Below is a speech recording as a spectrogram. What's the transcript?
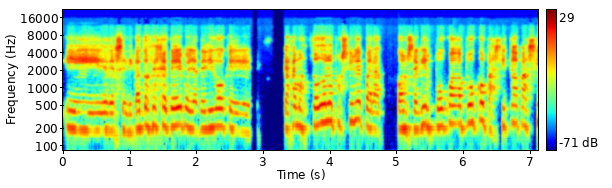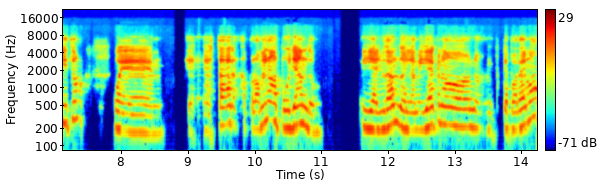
Y desde el sindicato CGT, pues ya te digo que, que hacemos todo lo posible para conseguir poco a poco, pasito a pasito, pues e, estar por lo menos apoyando y ayudando en la medida que, no, que podemos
